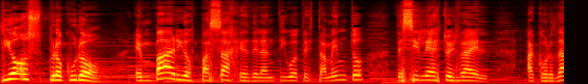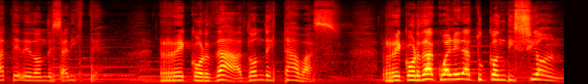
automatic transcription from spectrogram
Dios procuró en varios pasajes del Antiguo Testamento decirle a esto a Israel, acordate de dónde saliste, recordá dónde estabas, recordá cuál era tu condición,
